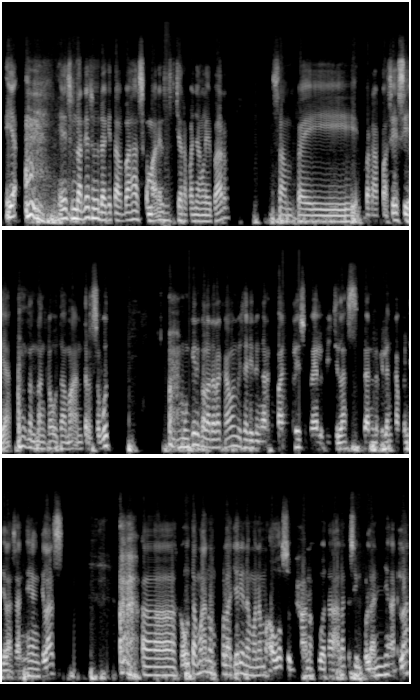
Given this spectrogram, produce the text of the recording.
Iya, ini sebenarnya sudah kita bahas kemarin secara panjang lebar sampai berapa sesi ya tentang keutamaan tersebut. Mungkin kalau ada rekaman bisa didengar kembali supaya lebih jelas dan lebih lengkap penjelasannya. Yang jelas uh, keutamaan mempelajari nama-nama Allah Subhanahu wa taala kesimpulannya adalah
